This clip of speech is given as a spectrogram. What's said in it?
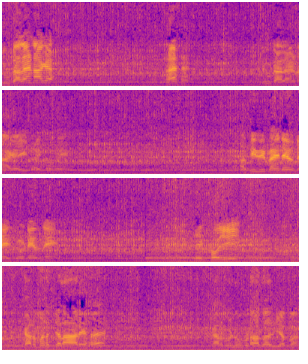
ਝੂਟਾ ਲੈਣ ਆ ਗਿਆ। ਹੈ ਝੂਟਾ ਲੈਣ ਆ ਗਿਆ ਜੀ ਟਰੈਕਟਰ ਤੇ। ਅਸੀਂ ਵੀ ਬਹਿਨੇ ਹੁੰਦੇ ਛੋਟੇ ਹੁੰਦੇ। ਦੇਖੋ ਜੀ ਕਰਮਨ ਚਲਾ ਰਿਹਾ ਹੈ। ਕਰਮ ਨੂੰ ਫੜਾਤਾ ਜੀ ਆਪਾਂ।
